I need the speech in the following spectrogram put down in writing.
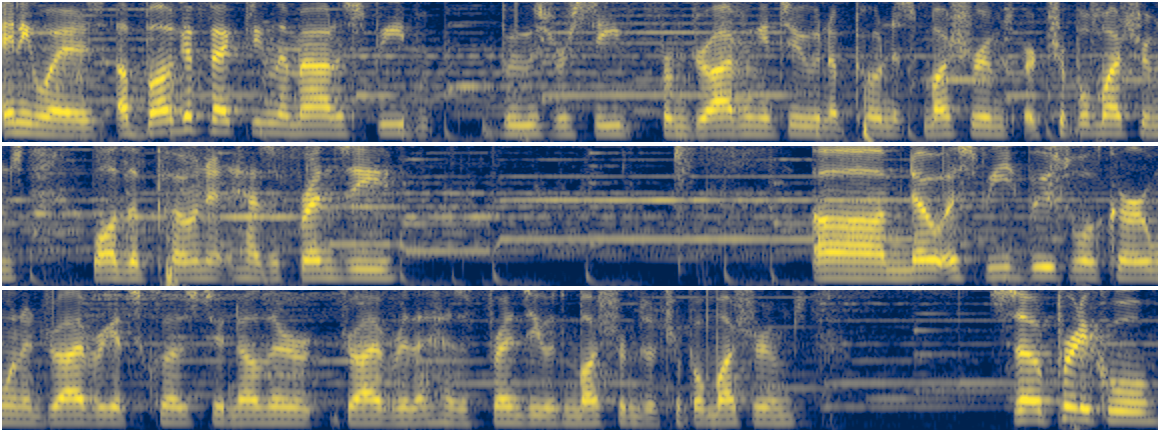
Anyways, a bug affecting the amount of speed boost received from driving into an opponent's mushrooms or triple mushrooms while the opponent has a frenzy. Um, no, a speed boost will occur when a driver gets close to another driver that has a frenzy with mushrooms or triple mushrooms. So, pretty cool.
